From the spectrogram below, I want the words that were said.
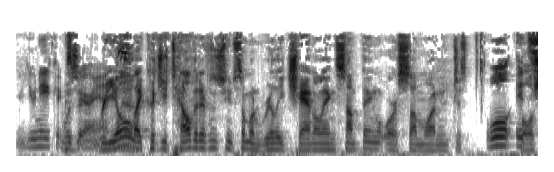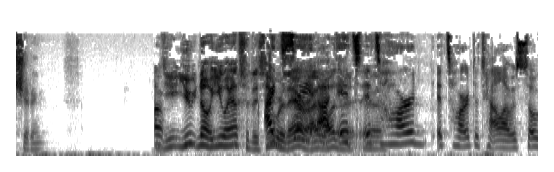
unique experience. Was it experience real? Like, could you tell the difference between someone really channeling something or someone just well, it's- bullshitting? You, you no, you answered this. You I'd were there. say, I uh, wasn't. it's it's hard it's hard to tell. I was so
